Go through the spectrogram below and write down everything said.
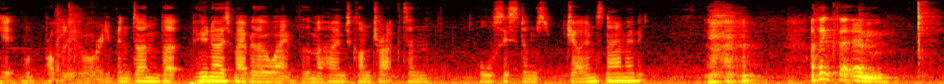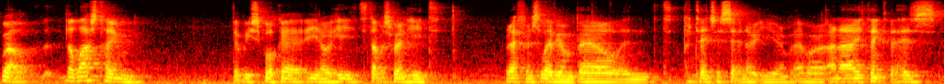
it would probably have already been done. But who knows? Maybe they were waiting for the Mahomes contract and all systems Jones now. Maybe. I think that um, well, the last time that we spoke, uh, you know, he that was when he'd referenced Le'Veon Bell and potentially sitting out a year and whatever. And I think that his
